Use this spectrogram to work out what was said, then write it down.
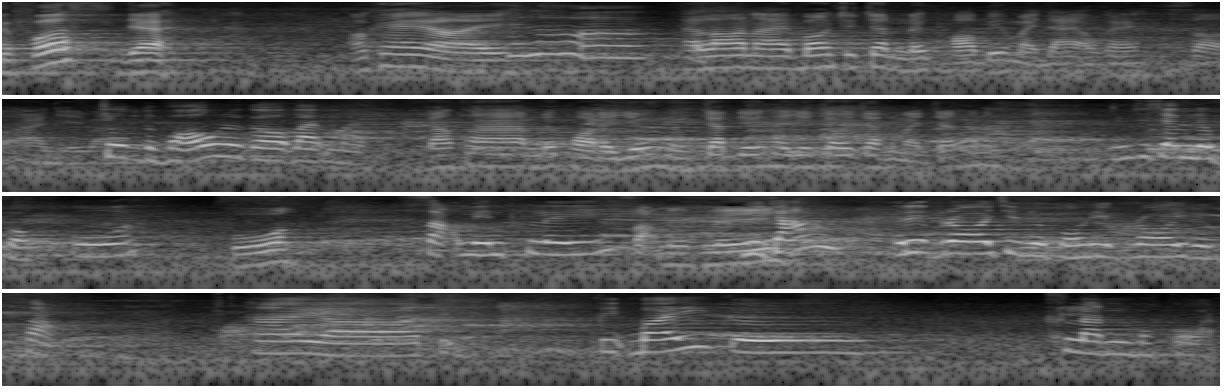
the first yeah okay ហើយ Hello Hello ណៃបងជួយចិត្តមនុស្សប្រុសវាមិនដែរអូខេសអាចនិយាយបានជួបដំបងឬក៏បែបម៉េចចង់ថាមនុស្សប្រុសដែលយើងនឹងចិត្តយើងថាយើងចូលចិត្តមិនអញ្ចឹងណាខ្ញុំជិះចិត្តមនុស្សប្រុសខ្ពស់ព្រោះសក់មានភ្លីសក់មានភ្លីនិយាយចាំរៀបរយជាមនុស្សប្រុសរៀបរយរឿងសក់ហើយអឺទីទី3គឺក្លិនរបស់គាត់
